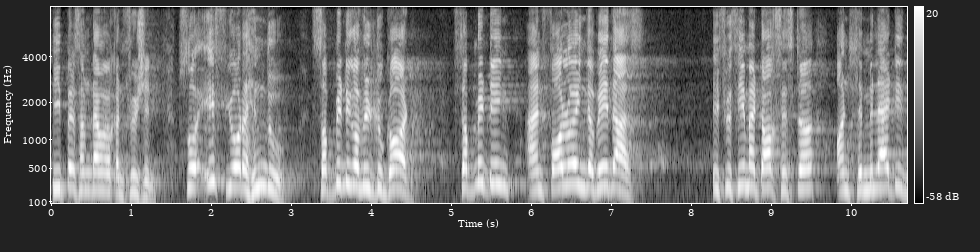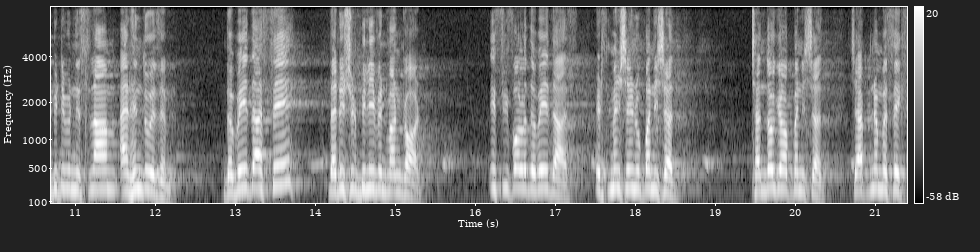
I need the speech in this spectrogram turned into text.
people sometime confusion so if you are a Hindu submitting a will to God submitting and following the Vedas if you see my talk sister on similarities between Islam and Hinduism the Vedas say that you should believe in one God. If you follow the Vedas, it's mentioned in Upanishad, Chandogya Upanishad, chapter number 6,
